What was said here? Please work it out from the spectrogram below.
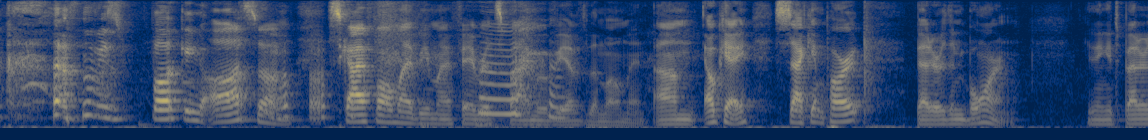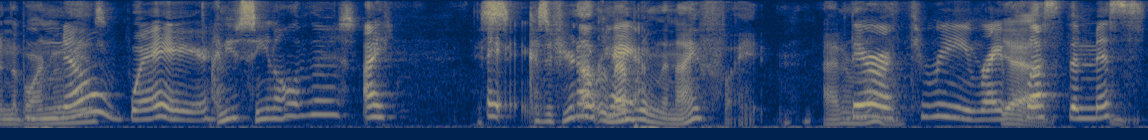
that movie's fucking awesome. Skyfall might be my favorite spy movie of the moment. Um, okay, second part, better than Bourne. You think it's better than the Bourne movies? No way. Have you seen all of those? I Because if you're not okay. remembering the knife fight, I don't there know. are three, right? Yeah. Plus the misstep.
